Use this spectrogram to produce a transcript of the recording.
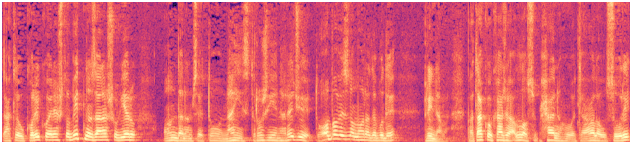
Dakle, ukoliko je nešto bitno za našu vjeru, onda nam se to najstrožije naređuje. To obavezno mora da bude pri nama. Pa tako kaže Allah subhanahu wa ta'ala u suri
